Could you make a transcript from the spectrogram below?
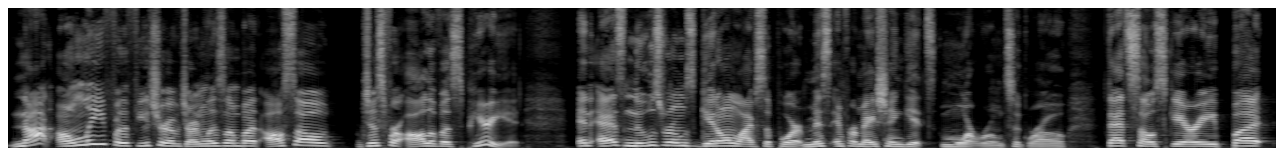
Not only for the future of journalism, but also just for all of us, period. And as newsrooms get on life support, misinformation gets more room to grow. That's so scary, but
